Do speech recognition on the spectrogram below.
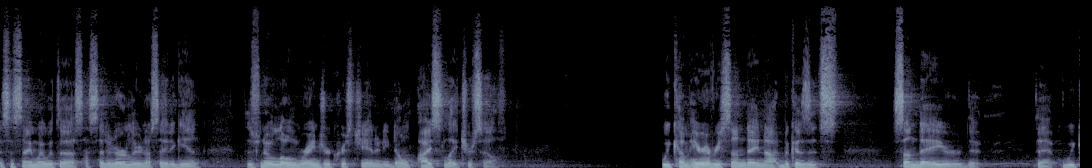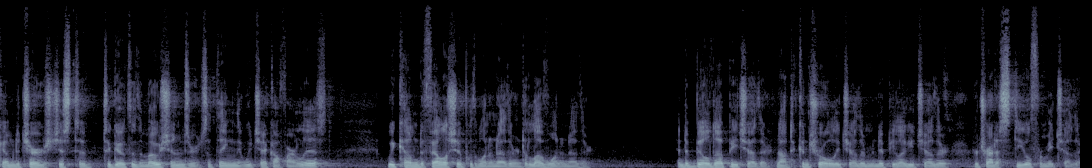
It's the same way with us. I said it earlier and I say it again. There's no Lone Ranger Christianity. Don't isolate yourself. We come here every Sunday not because it's Sunday or that, that we come to church just to, to go through the motions or it's a thing that we check off our list. We come to fellowship with one another and to love one another and to build up each other, not to control each other, manipulate each other, or try to steal from each other.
